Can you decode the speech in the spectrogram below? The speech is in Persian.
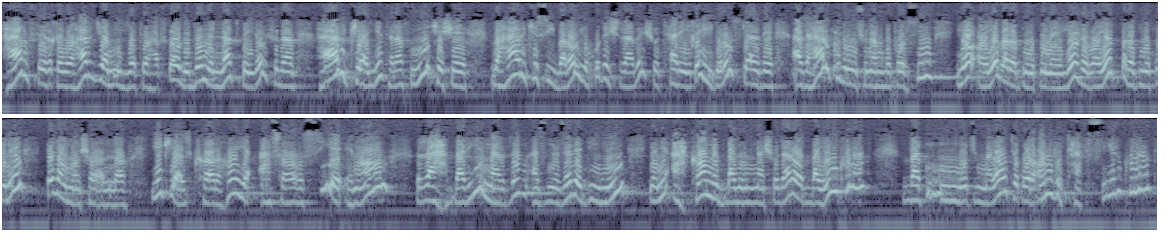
هر فرقه و هر جمعیت و هفتاد دو ملت پیدا شدن هر کی یه طرف می‌کشه و هر کسی برای خودش روش و طریقه ای درست کرده از هر کدومشون بپرسیم یا آیه برات می‌خونه یا روایت برات می‌خونه بلا ماشاءالله. یکی از کارهای اساسی امام رهبری مردم از نظر دینی یعنی احکام بیان نشده را بیان کند و مجملات قرآن رو تفسیر کند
